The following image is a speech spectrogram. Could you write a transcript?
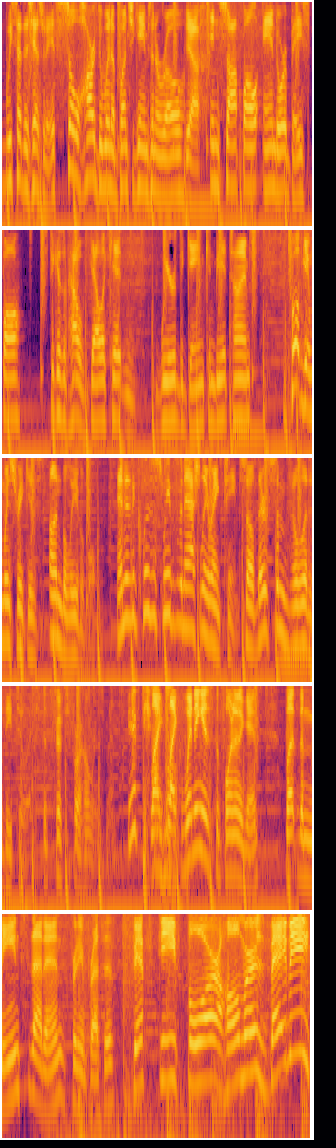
we said this yesterday. It's so hard to win a bunch of games in a row. Yeah. In softball and or baseball, it's because of how delicate and weird the game can be at times. The 12 game win streak is unbelievable, and it includes a sweep of a nationally ranked team. So there's some validity to it. It's fifty four homers, man. 50. Like like winning is the point of the game, but the means to that end pretty impressive. Fifty four homers, baby.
